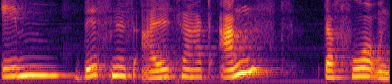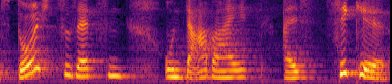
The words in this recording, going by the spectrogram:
im Business-Alltag Angst davor, uns durchzusetzen und dabei als Zicke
